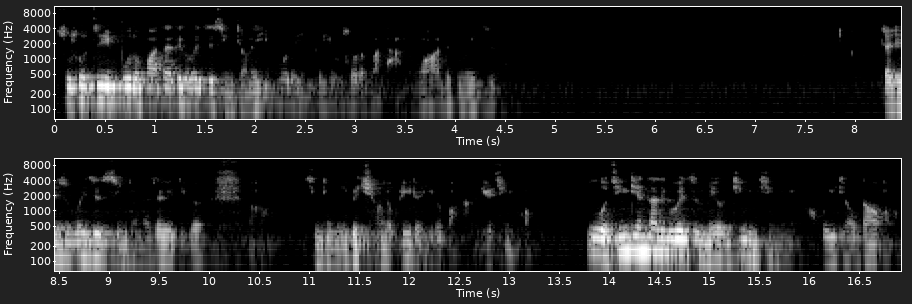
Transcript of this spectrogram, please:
所以说这一波的话，在这个位置形成了一波的一个有效的反弹的话，这个位置，在这个位置形成了这个一个啊，形成了一个强有力的一个反弹的一个情况。如果今天在这个位置没有进行回调到，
